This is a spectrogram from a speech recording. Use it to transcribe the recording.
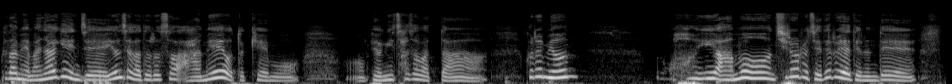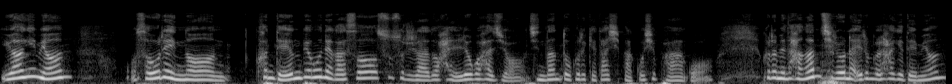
그 다음에 만약에 이제 연세가 들어서 암에 어떻게 뭐, 어, 병이 찾아왔다. 그러면, 어, 이 암은 치료를 제대로 해야 되는데, 이왕이면, 서울에 있는 큰 대형 병원에 가서 수술이라도 하려고 하죠. 진단도 그렇게 다시 받고 싶어 하고. 그러면 항암 치료나 이런 걸 하게 되면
